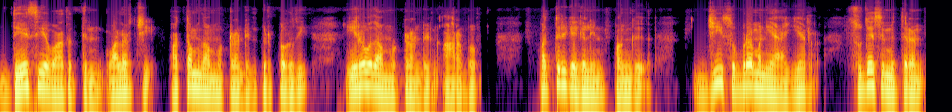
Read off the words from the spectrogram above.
தேசியவாதத்தின் வளர்ச்சி பத்தொன்பதாம் நூற்றாண்டின் பிற்பகுதி இருபதாம் நூற்றாண்டின் ஆரம்பம். பத்திரிகைகளின் பங்கு. ஜி. சுப்பிரமணிய ஐயர் சுதேசிமித்திரன்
